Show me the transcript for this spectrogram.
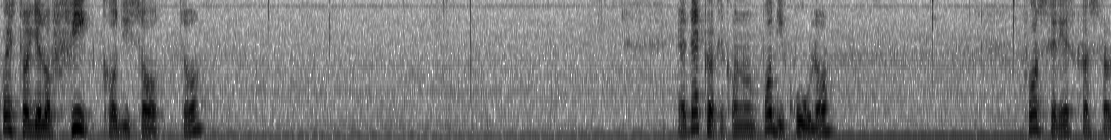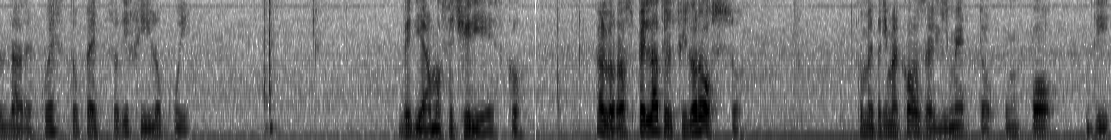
questo glielo ficco di sotto ed ecco che con un po' di culo forse riesco a saldare questo pezzo di filo qui. Vediamo se ci riesco. Allora ho spellato il filo rosso. Come prima cosa gli metto un po' di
